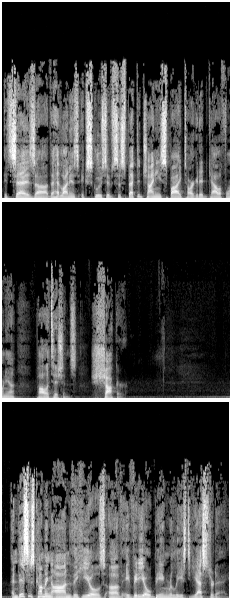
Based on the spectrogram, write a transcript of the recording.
It says uh, the headline is exclusive suspected Chinese spy targeted California politicians. Shocker. And this is coming on the heels of a video being released yesterday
